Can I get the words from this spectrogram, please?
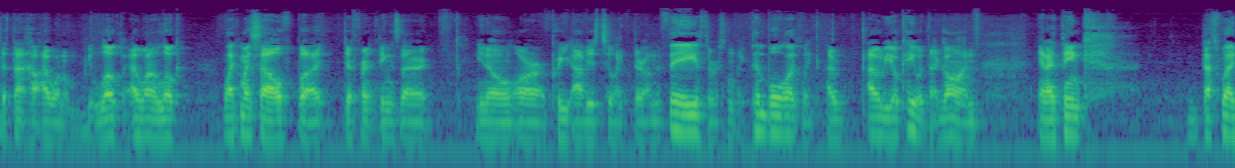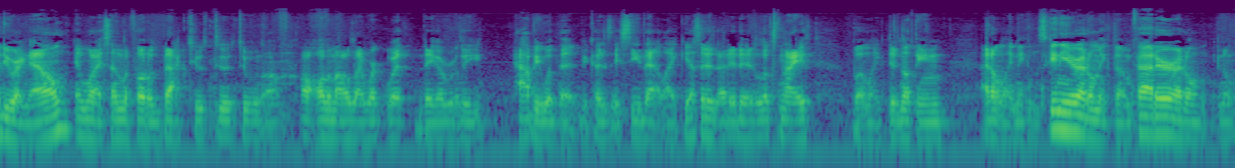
That's not how I want to be look. I want to look like myself, but different things that you know are pretty obvious to like they're on the face or some like pimple like like I I would be okay with that gone, and I think that's what I do right now. And when I send the photos back to to to um, all, all the models I work with, they are really happy with it because they see that like yes, it is edited, it looks nice, but like there's nothing. I don't like make them skinnier. I don't make them fatter. I don't you know.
